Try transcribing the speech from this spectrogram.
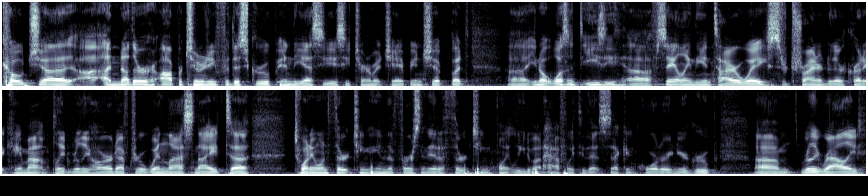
Coach, uh, another opportunity for this group in the SCAC Tournament Championship, but uh, you know it wasn't easy uh, sailing the entire way. Schreiner, to their credit, came out and played really hard after a win last night. 21-13 in the first, and they had a 13-point lead about halfway through that second quarter. And your group um, really rallied,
